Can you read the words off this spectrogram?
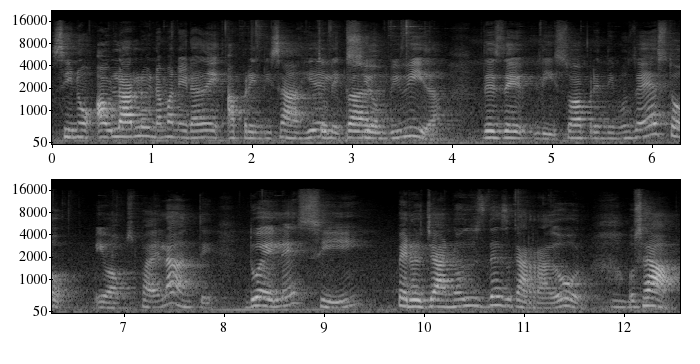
sino hablarlo de una manera de aprendizaje y de Total. lección vivida. Desde, listo, aprendimos de esto y vamos para adelante. Duele, sí, pero ya no es desgarrador. O sea,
